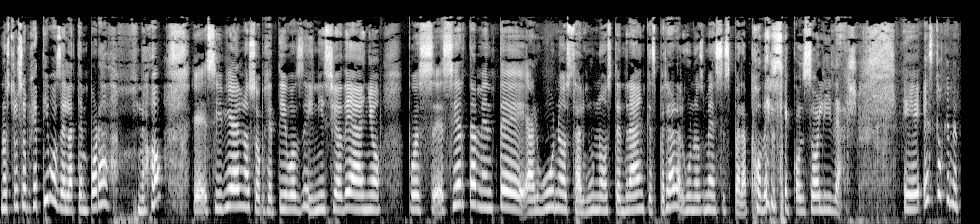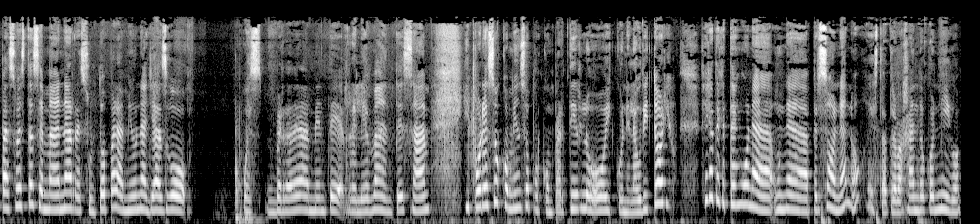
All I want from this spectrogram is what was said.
nuestros objetivos de la temporada, ¿no? Eh, si bien los objetivos de inicio de año, pues eh, ciertamente algunos, algunos tendrán que esperar algunos meses para poderse consolidar. Eh, esto que me pasó esta semana resultó para mí un hallazgo pues verdaderamente relevante, Sam, y por eso comienzo por compartirlo hoy con el auditorio. Fíjate que tengo una, una persona, ¿no? Está trabajando conmigo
